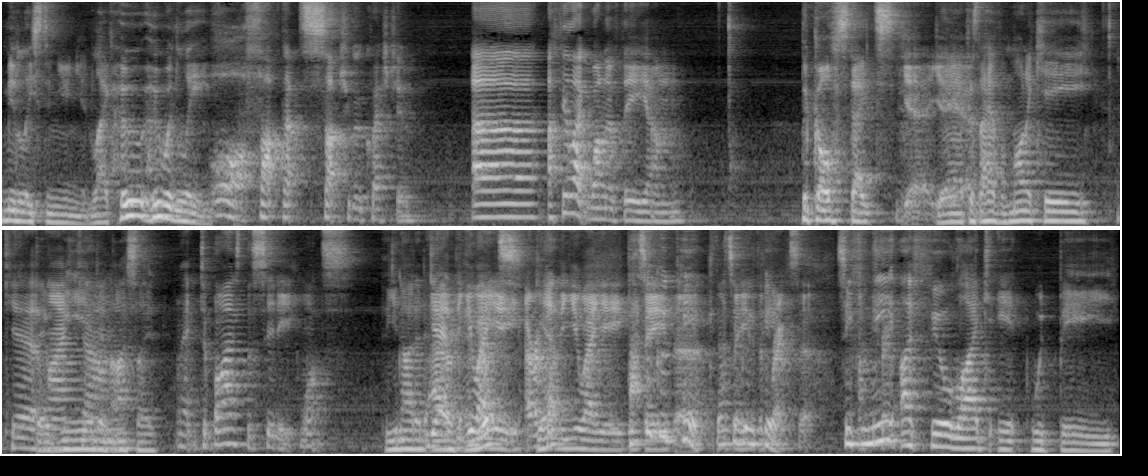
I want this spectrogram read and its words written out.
Middle Eastern Union? Like who who would leave? Oh fuck, that's such a good question. Uh, I feel like one of the um, The Gulf states. yeah, yeah, Yeah, yeah, because they have a monarchy. yeah, They're like, weird and um, isolated. Wait, Dubai's the city. What's The United Arab? yeah, Arab the Emirates. UAE. I reckon Yeah. the UAE. That's a good the, pick. That's a good pick. Brexit. See, for me. I feel like it would be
